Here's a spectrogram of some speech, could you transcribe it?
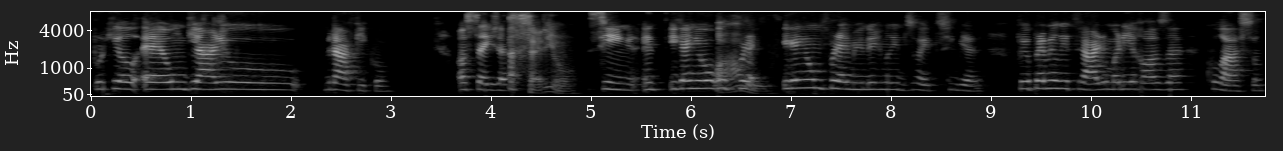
porque ele é um diário gráfico. Ou seja, a sério? sim, e- ganhou, o Uau! pré- e ganhou um prémio em 2018, sem ver. Foi o prémio literário Maria Rosa Colasso.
